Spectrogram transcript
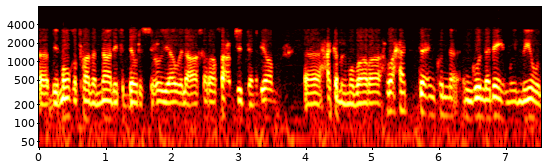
بموقف هذا النادي في الدوري السعودي أو إلى آخره. صعب جدا اليوم آه، حكم المباراة. وحتى إن كنا نقول لديه ميول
